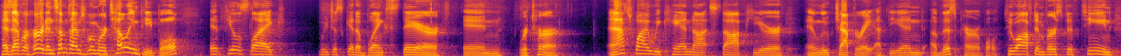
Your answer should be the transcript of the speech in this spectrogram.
has ever heard. And sometimes when we're telling people, it feels like we just get a blank stare in return. And that's why we cannot stop here in Luke chapter 8 at the end of this parable. Too often, verse 15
